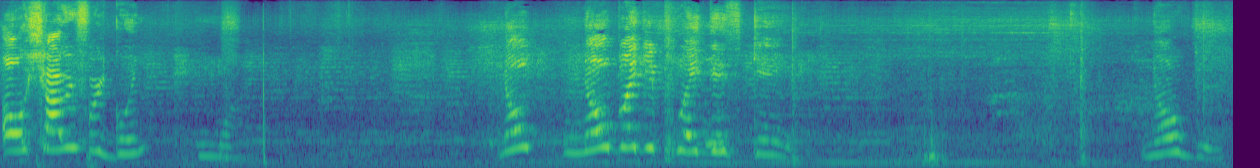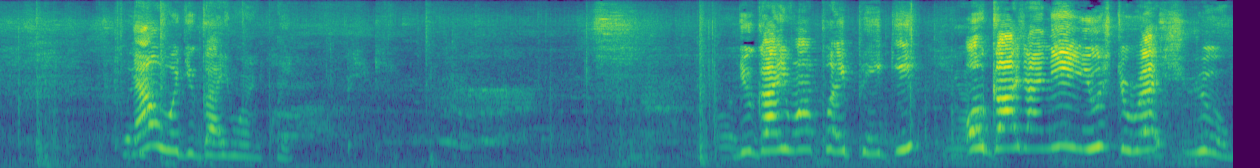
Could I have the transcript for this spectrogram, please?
Oh, sorry for going. No. Nope, nobody played this game. No Nobody. Now what do you guys want to play? You guys want to play Piggy? Yeah. Oh, guys, I need to use the restroom.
